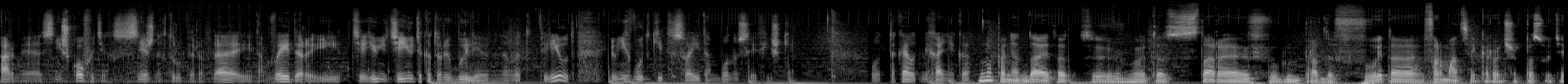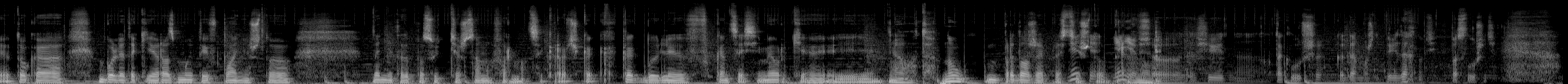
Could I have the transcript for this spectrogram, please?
армия снежков, этих снежных труперов, да, и там вейдеры, и те, юниты, те юниты, которые были именно в этот период, и у них будут какие-то свои там бонусы и фишки. Вот такая вот механика. Ну, понятно, да, это, э, это старая, правда, это формация, короче, по сути, только более такие размытые в плане, что да нет, это по сути те же самые формации, короче, как, как были в конце семерки и вот. Ну, продолжай, прости, нет, что. Не, не, все очевидно. Так лучше, когда можно передохнуть, послушать.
